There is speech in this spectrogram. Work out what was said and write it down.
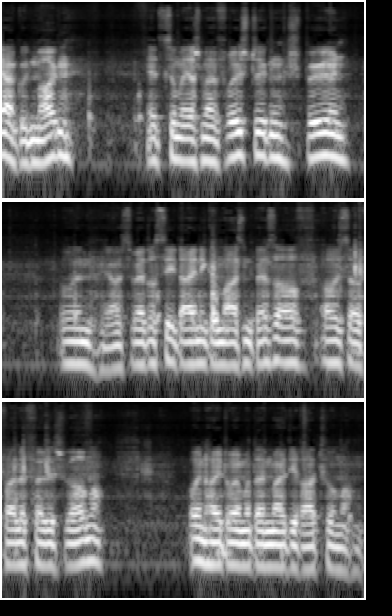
Ja, guten Morgen. Jetzt zum ersten Mal frühstücken, spülen. Und ja, das Wetter sieht einigermaßen besser aus, auf alle Fälle ist wärmer. Und heute wollen wir dann mal die Radtour machen.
